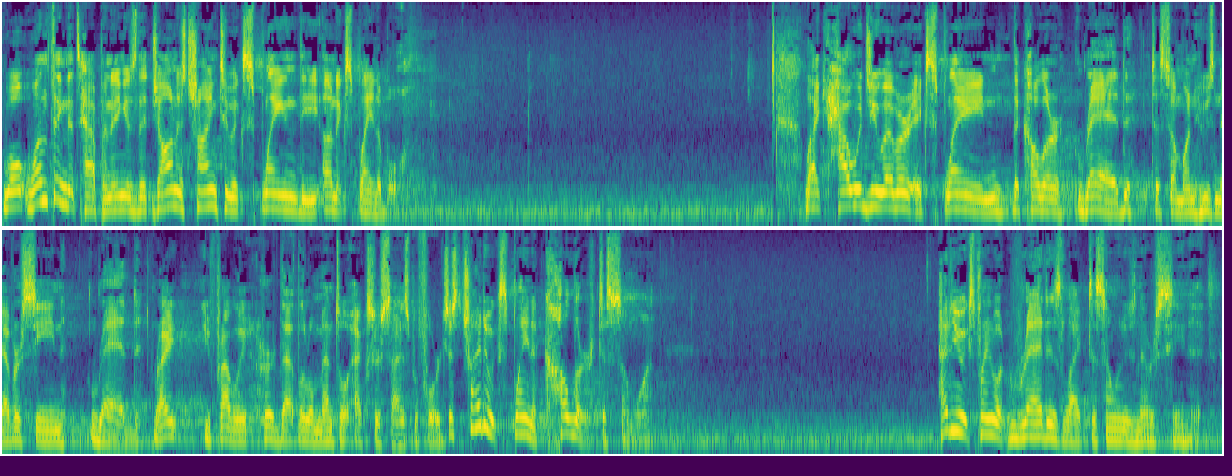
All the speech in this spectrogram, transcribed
Well, one thing that's happening is that John is trying to explain the unexplainable. Like, how would you ever explain the color red to someone who's never seen red, right? You've probably heard that little mental exercise before. Just try to explain a color to someone. How do you explain what red is like to someone who's never seen it?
